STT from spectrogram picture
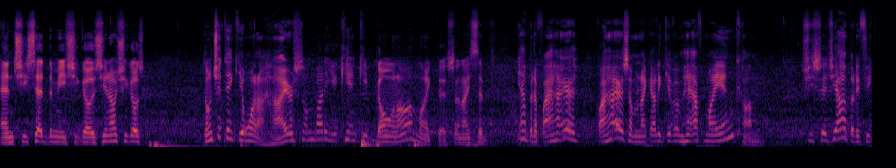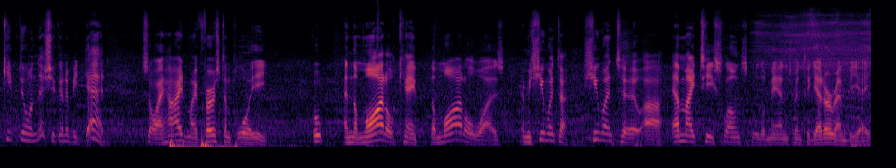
And she said to me, she goes, you know, she goes, don't you think you want to hire somebody? You can't keep going on like this. And I said, yeah, but if I hire if I hire someone, I got to give them half my income. She said, yeah, but if you keep doing this, you're going to be dead. So I hired my first employee. Oop. And the model came. The model was. I mean, she went to she went to uh, MIT Sloan School of Management to get her MBA.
